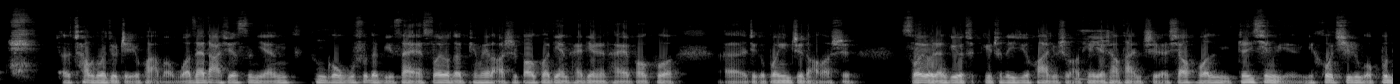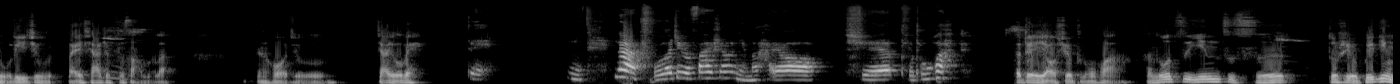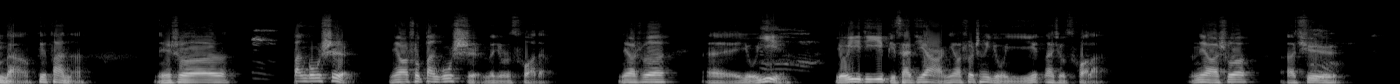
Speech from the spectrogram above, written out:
呃，差不多就这句话吧。我在大学四年，通过无数的比赛，所有的评委老师，包括电台、电视台，包括呃这个播音指导老师。所有人给给出的一句话就是“老天爷赏饭吃”，小伙子你真幸运，你后期如果不努力就白瞎这副嗓子了。然后就加油呗。对，嗯，那除了这个发声，你们还要学普通话？啊，对，要学普通话，很多字音字词都是有规定的、规范的。你说办公室，你要说办公室那就是错的。你要说呃友谊。友谊第一，比赛第二。你要说成友谊，那就错了。你要说呃去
